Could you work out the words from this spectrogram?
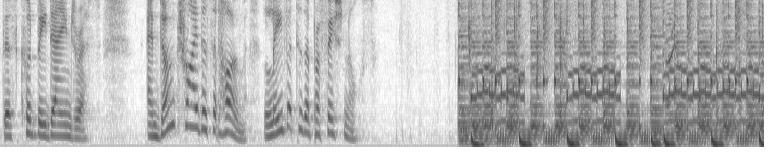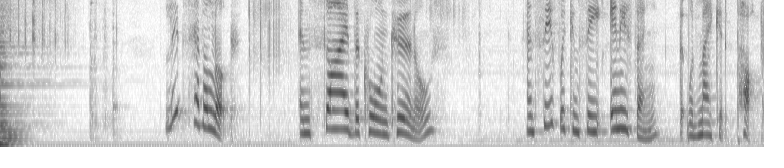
This could be dangerous. And don't try this at home. Leave it to the professionals. Let's have a look inside the corn kernels and see if we can see anything that would make it pop.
